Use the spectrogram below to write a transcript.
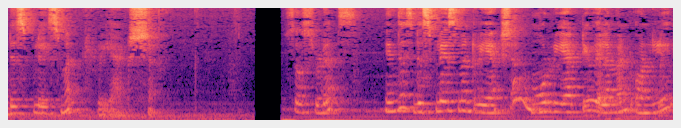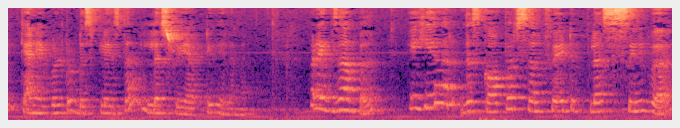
displacement reaction. So students, in this displacement reaction, more reactive element only can able to displace the less reactive element. For example, here this copper sulfate plus silver,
